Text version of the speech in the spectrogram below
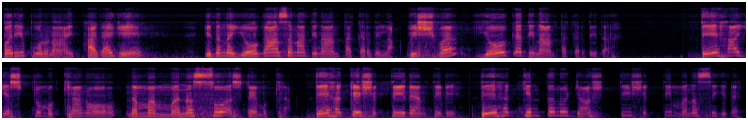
ಪರಿಪೂರ್ಣ ಆಯ್ತು. ಹಾಗಾಗಿ ಇದನ್ನ ಯೋಗಾಸನ ದಿನ ಅಂತ ಕರೆದಿಲ್ಲ. ವಿಶ್ವ ಯೋಗ ದಿನ ಅಂತ ಕರೆದಿದ್ದಾರೆ. ದೇಹ ಎಷ್ಟು ಮುಖ್ಯನೋ ನಮ್ಮ ಮನಸ್ಸು ಅಷ್ಟೇ ಮುಖ್ಯ. ದೇಹಕ್ಕೆ ಶಕ್ತಿ ಇದೆ ಅಂತೀವಿ. ದೇಹಕ್ಕಿಂತನೂ ಜಾಸ್ತಿ ಶಕ್ತಿ ಮನಸ್ಸಿಗಿದೆ.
